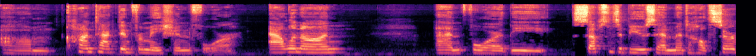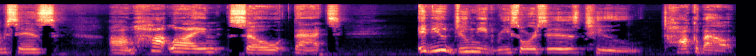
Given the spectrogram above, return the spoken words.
um, contact information for Al Anon and for the Substance Abuse and Mental Health Services um, hotline so that if you do need resources to talk about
